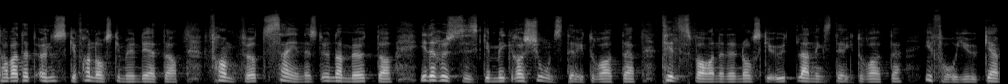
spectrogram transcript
har vært et ønske fra norske myndigheter, framført senest under møter i det russiske migrasjonsdirektoratet, tilsvarende det norske utlendingsdirektoratet, i forrige uke.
